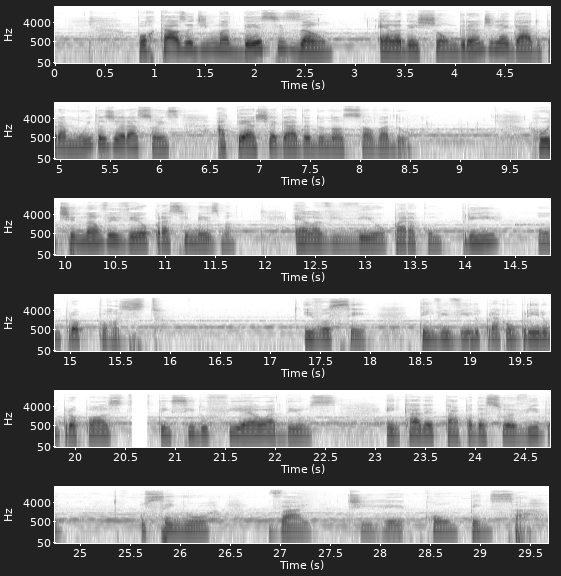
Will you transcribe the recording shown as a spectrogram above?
Por causa de uma decisão, ela deixou um grande legado para muitas gerações até a chegada do nosso Salvador. Ruth não viveu para si mesma, ela viveu para cumprir um propósito. E você tem vivido para cumprir um propósito? Tem sido fiel a Deus em cada etapa da sua vida? O Senhor vai te recompensar.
